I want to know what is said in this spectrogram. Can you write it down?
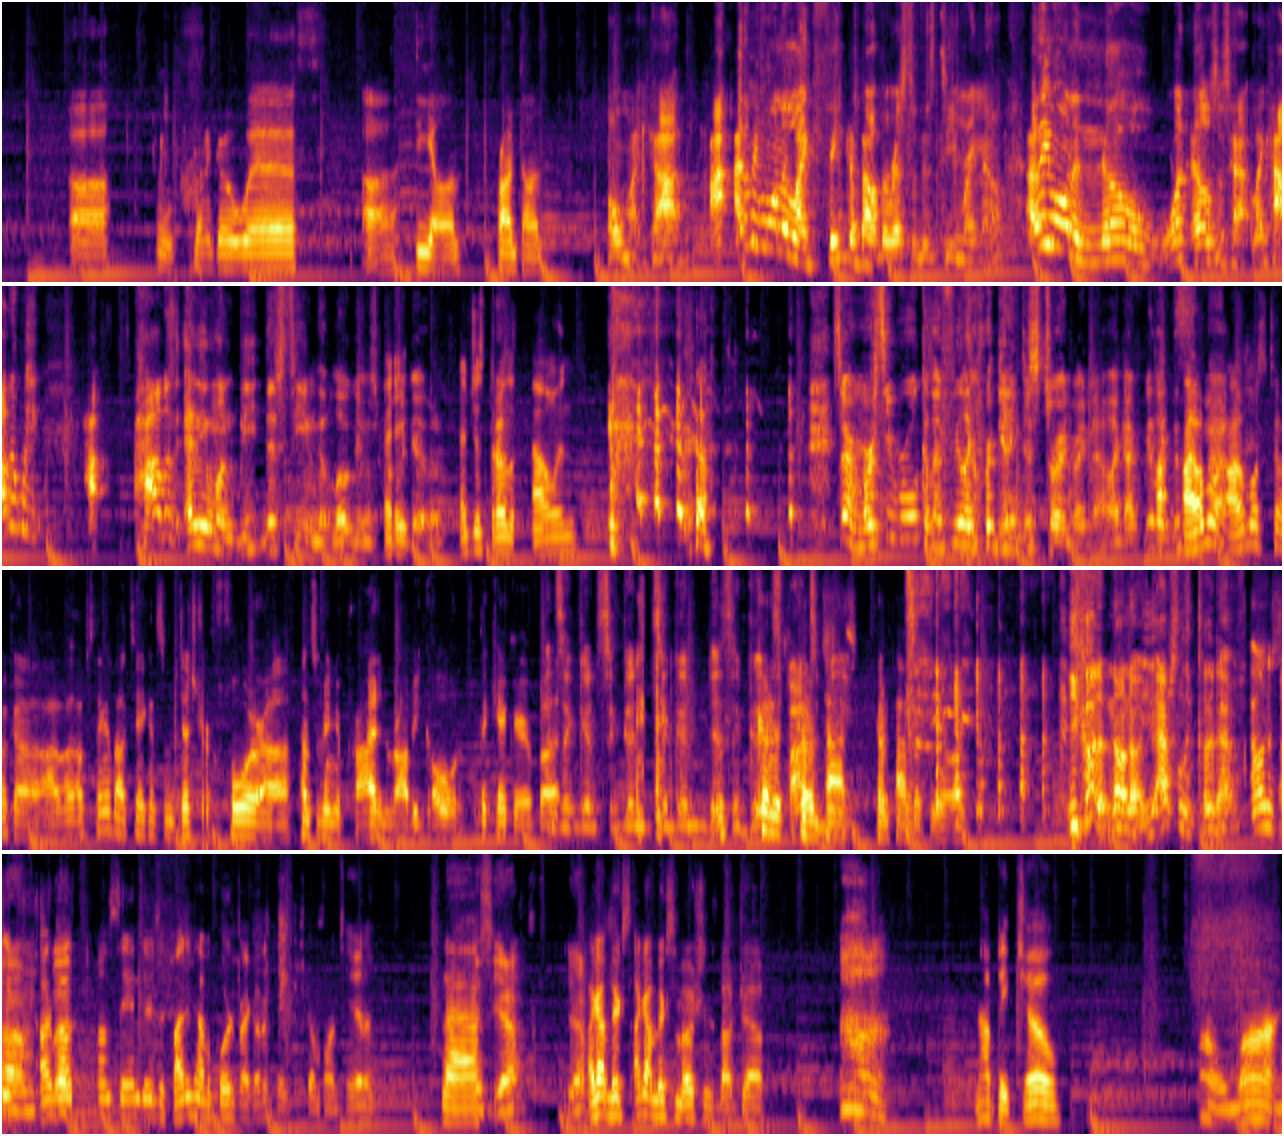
Uh, I'm gonna go with uh Deion prime time. Oh my god. I, I don't even want to like think about the rest of this team right now. I don't even want to know what else is happening. Like, how do we? How, how does anyone beat this team that Logan's put Hey. together? I just throw the towel in. Is there a mercy rule? Because I feel like we're getting destroyed right now. Like I feel like this I is almost. I almost took. Uh, I, I was thinking about taking some District Four, uh, Pennsylvania Pride, and Robbie Gould, the kicker, but It's a good. It's a good. It's a good. It's a good couldn't spot couldn't be pass in. couldn't pass up Deion. You could have. No, no. You absolutely could have. I honestly Um, thought but- about Deion Sanders. If I didn't have a quarterback, I would have taken Joe Montana. Nah, Yes, yeah. Yeah. I got mixed. I got mixed emotions about Joe. Not Big Joe. Oh my!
